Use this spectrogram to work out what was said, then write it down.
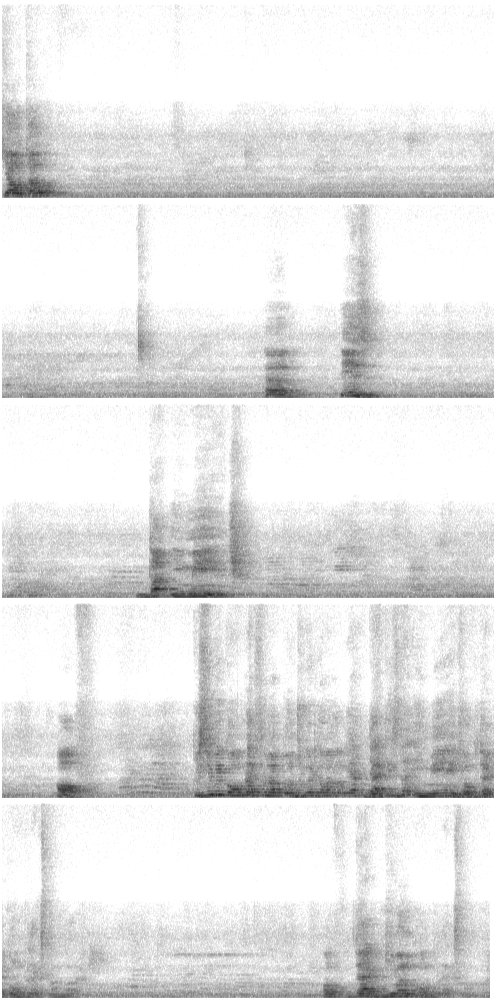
क्या होता है? Uh, the image of किसी भी कॉम्प्लेक्स नंबर कॉन्जुगेट का मतलब क्या? That is the image of that complex number of that given complex number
